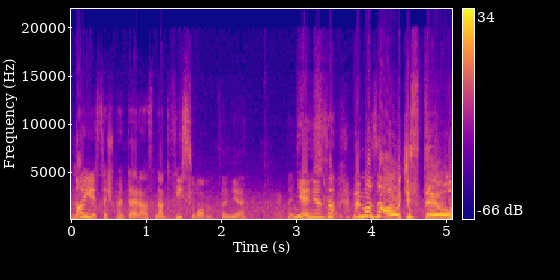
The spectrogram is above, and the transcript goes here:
No i jesteśmy teraz nad Wisłą, to nie? Nie, nie, za, wymazało cię z tyłu.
